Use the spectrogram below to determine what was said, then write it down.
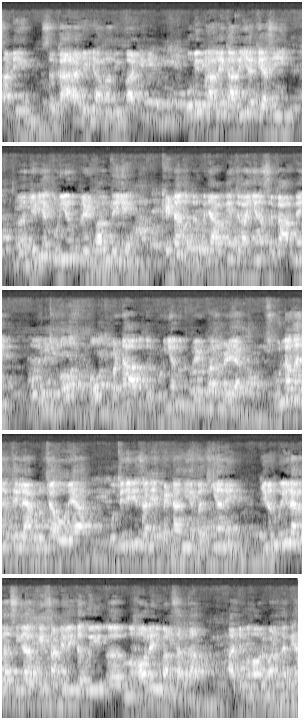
ਸਾਡੀ ਸਰਕਾਰ ਆ ਜਿਹੜੀ ਆਮ ਆਦਮੀ ਪਾਰਟੀ ਦੀ, ਉਹ ਵੀ ਉਪਰਾਲੇ ਕਰ ਰਹੀ ਹੈ ਕਿ ਅਸੀਂ ਜਿਹੜੀਆਂ ਕੁੜੀਆਂ ਨੂੰ ਪਲੇਟਫਾਰਮ ਦਈਏ, ਖੇਡਾਂ ਮਤਲਬ ਪੰਜਾਬ ਦੀਆਂ ਚਲਾਈਆਂ ਸਰਕਾਰ ਨੇ, ਉਹਦੇ ਵਿੱਚ ਬਹੁਤ ਬਹੁਤ ਵੱਡਾ ਮਤਲਬ ਕੁੜੀਆਂ ਨੂੰ ਪਲੇਟਫਾਰਮ ਮਿਲਿਆ। ਸਕੂਲਾਂ ਦਾ ਜਿੱਥੇ ਲੈਵਲ ਉੱਚਾ ਹੋ ਰਿਹਾ, ਉੱਥੇ ਜਿਹੜੀਆਂ ਸਾਡੀਆਂ ਪਿੰਡਾਂ ਦੀਆਂ ਬੱਚੀਆਂ ਨੇ, ਜਿਨ੍ਹਾਂ ਨੂੰ ਇਹ ਲੱਗਦਾ ਸੀਗਾ ਕਿ ਸਾਡੇ ਲਈ ਤਾਂ ਕੋਈ ਮਾਹੌਲ ਹੀ ਨਹੀਂ ਬਣ ਸਕਦਾ। ਅੱਜ ਮਾਹੌਲ ਬਣਨ ਲੱਗਿਆ,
